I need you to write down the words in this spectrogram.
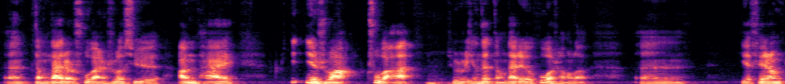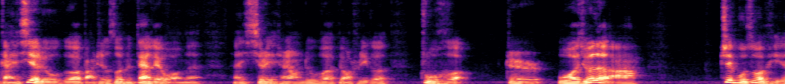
嗯等待着出版社去安排印印刷出版，就是已经在等待这个过程了。嗯，也非常感谢刘哥把这个作品带给我们。那其实也向刘哥表示一个祝贺。这是我觉得啊，这部作品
